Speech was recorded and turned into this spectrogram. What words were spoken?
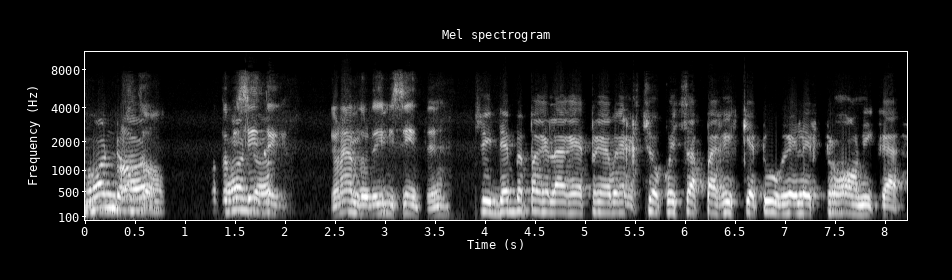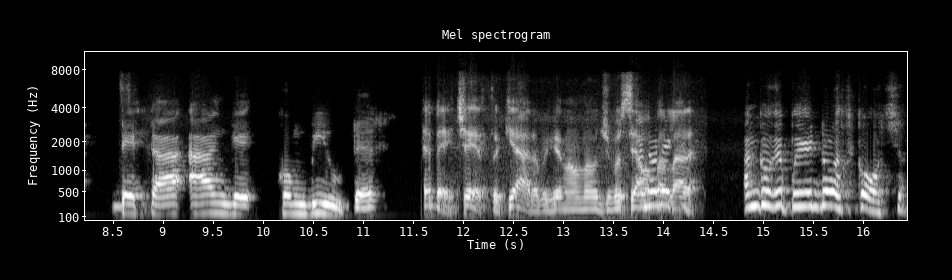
Pronto? Pronto? Pronto, Mi sente? Leonardo, lei mi sente? Si deve parlare attraverso questa apparecchiatura elettronica detta anche computer. Eh beh, certo, è chiaro, perché non, non ci possiamo Ma non parlare. che- Ancora prendo la scoccia.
